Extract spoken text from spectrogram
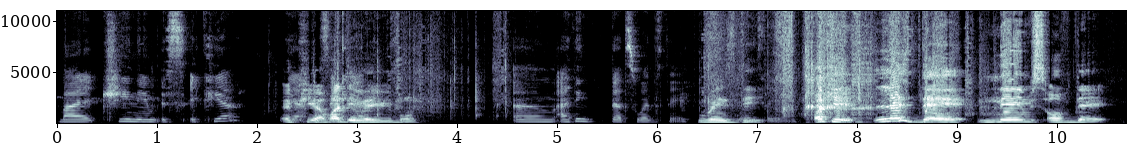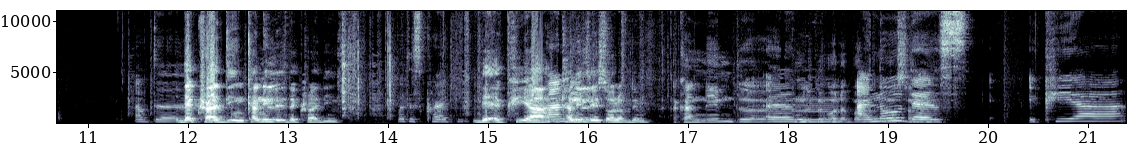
my Twi name is Ikea. Akia. Yeah, what day were you born? Um, I think that's Wednesday. Wednesday. Wednesday. Okay, list the names of the Of the the Kradin. Can you list the Kradin? what is Krabi? The Akia. Man Can you list all of them? I can't name the political Um, order, I know some names. there's Ikea,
